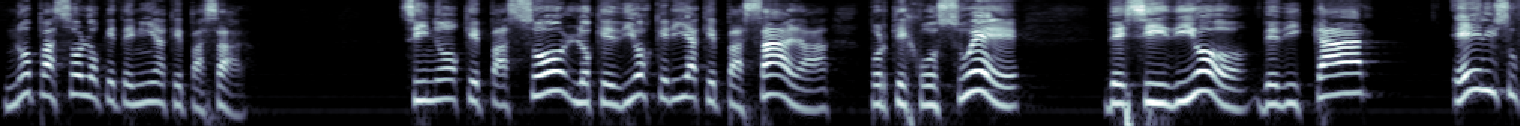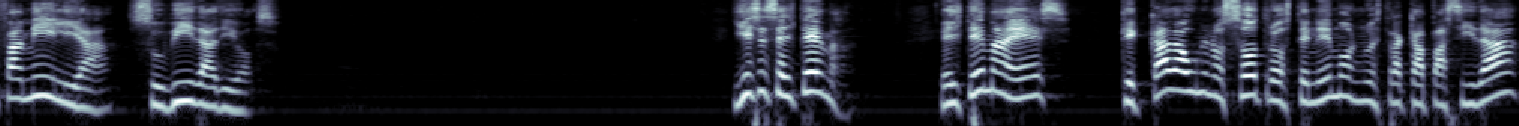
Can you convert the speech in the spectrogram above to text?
No pasó lo que tenía que pasar, sino que pasó lo que Dios quería que pasara, porque Josué decidió dedicar él y su familia su vida a Dios. Y ese es el tema. El tema es que cada uno de nosotros tenemos nuestra capacidad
